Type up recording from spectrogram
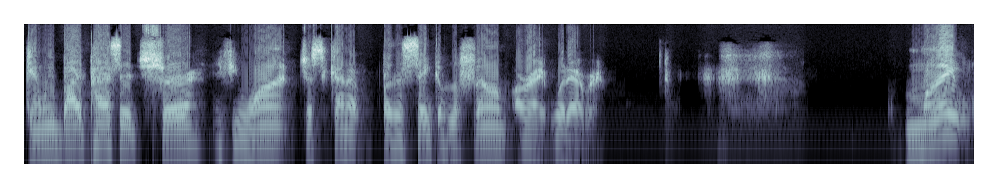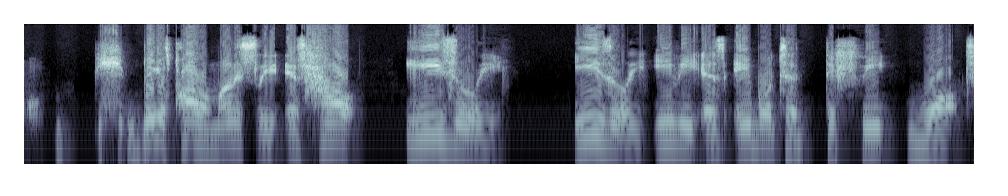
Can we bypass it? Sure, if you want, just kind of for the sake of the film. All right, whatever. My biggest problem, honestly, is how easily, easily Evie is able to defeat Walt.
